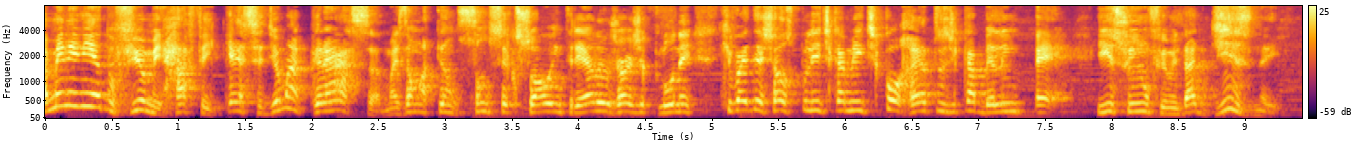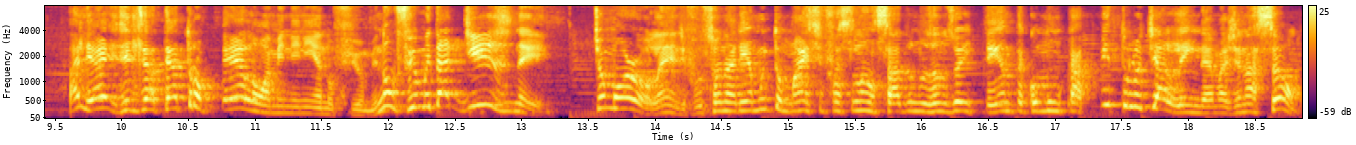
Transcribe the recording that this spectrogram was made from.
A menininha do filme, Rafael Cassidy, é uma graça, mas há uma tensão sexual entre ela e o George Clooney que vai deixar os politicamente corretos de cabelo em pé. Isso em um filme da Disney. Aliás, eles até atropelam a menininha no filme, num filme da Disney! Tomorrowland funcionaria muito mais se fosse lançado nos anos 80 como um capítulo de Além da Imaginação.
